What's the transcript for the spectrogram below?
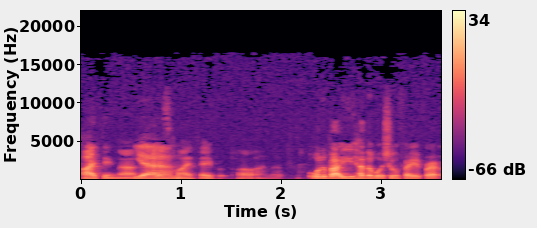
I think that Yeah. is my favourite part. What about you, Heather? What's your favourite?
